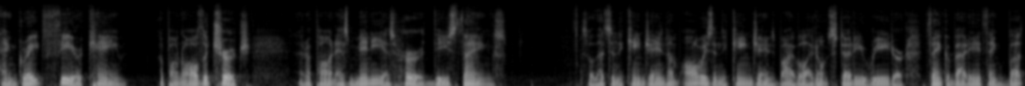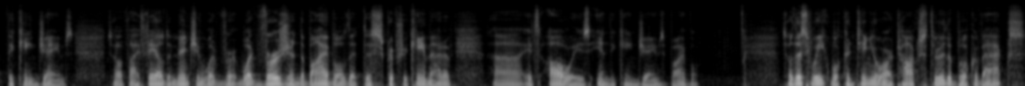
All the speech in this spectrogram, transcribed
And great fear came upon all the church and upon as many as heard these things. So that's in the King James. I'm always in the King James Bible. I don't study, read, or think about anything but the King James. So if I fail to mention what ver- what version the Bible that this scripture came out of, uh, it's always in the King James Bible. So this week we'll continue our talks through the book of Acts,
